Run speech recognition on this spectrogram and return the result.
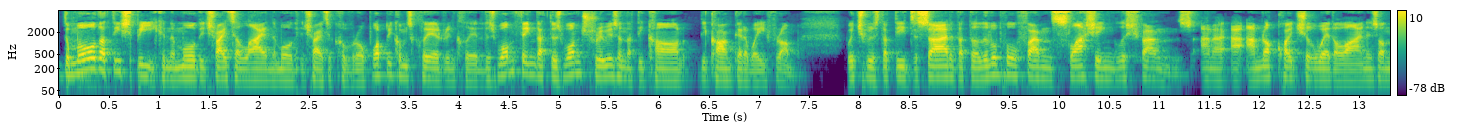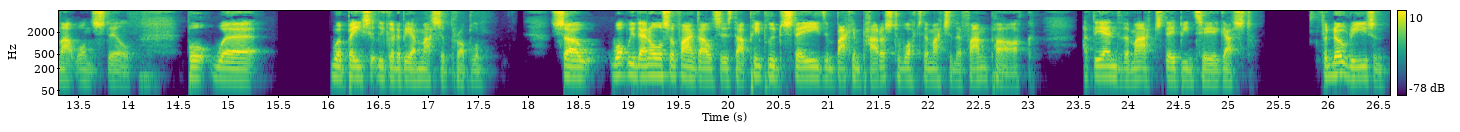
the more that they speak and the more they try to lie and the more they try to cover up, what becomes clearer and clearer. There's one thing that there's one truism that they can't, they can't get away from, which was that they decided that the Liverpool fans slash English fans, and I, I, I'm not quite sure where the line is on that one still, but were, were basically going to be a massive problem. So what we then also find out is that people who'd stayed in, back in Paris to watch the match in the fan park, at the end of the match, they've been tear gassed for no reason,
